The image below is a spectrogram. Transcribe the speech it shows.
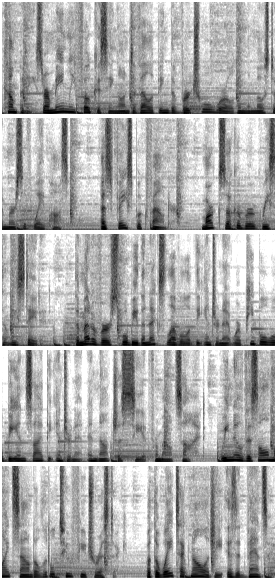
Companies are mainly focusing on developing the virtual world in the most immersive way possible. As Facebook founder, Mark Zuckerberg recently stated, the metaverse will be the next level of the internet where people will be inside the internet and not just see it from outside. We know this all might sound a little too futuristic, but the way technology is advancing,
